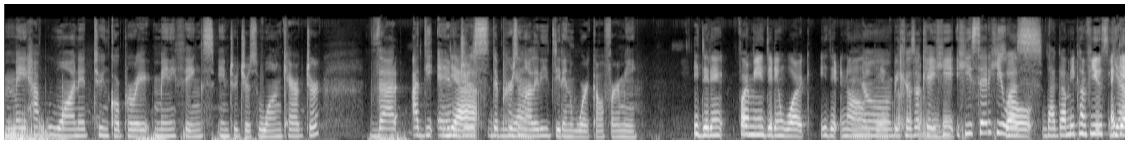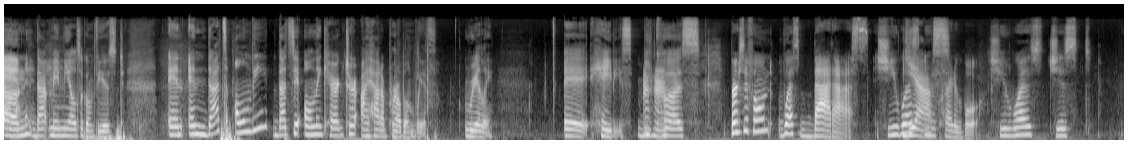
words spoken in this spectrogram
may have wanted to incorporate many things into just one character that at the end Yeah, just the yeah. personality didn't work out for me. it didn't for me. It didn't work. It did, no, No, because out for me okay, he either. he said he so was that got me confused yeah, again. that made me also confused. And and that's only that's the only character I had a problem with, really. Uh, Hades Mm-hmm. because Persephone was badass. She was Yes. incredible. She was just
